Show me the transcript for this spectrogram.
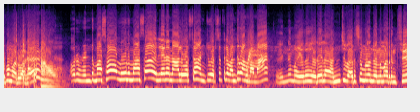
எப்ப மாறுவாங்க? ஒரு ரெண்டு மாசம் மூணு மாசம் இல்லைன்னா நாலு வருஷம் அஞ்சு வருஷத்துல வந்துருவாங்க மாமா. என்னம்மா ஏதோ இடையில அஞ்சு வருஷம்லாம் சொன்ன மாதிரி இருந்துச்சு.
